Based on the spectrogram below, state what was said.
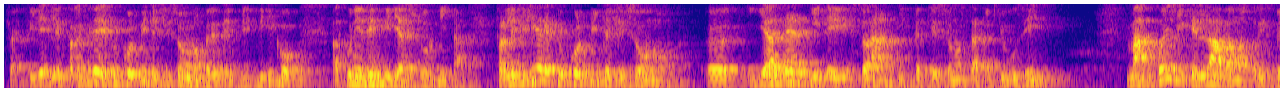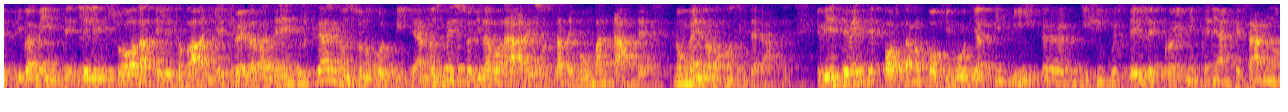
Cioè, fra le filiere più colpite ci sono, per esempio, vi dico alcuni esempi di assurdità. Fra le filiere più colpite ci sono eh, gli alberghi e i ristoranti perché sono stati chiusi, ma quelli che lavano rispettivamente le lenzuola e le tovaglie, cioè le lavanderie industriali, non sono colpite, hanno smesso di lavorare, sono state bombardate, non vengono considerate. Evidentemente portano pochi voti al PD, eh, i 5 Stelle probabilmente neanche sanno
